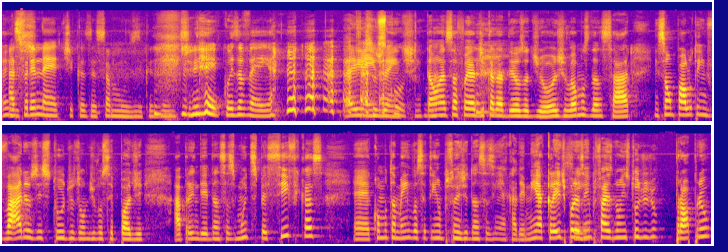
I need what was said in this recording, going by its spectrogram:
É As isso. frenéticas, essa música, gente. Coisa velha. É isso, gente. Então, essa foi a dica da deusa de hoje. Vamos dançar. Em São Paulo tem vários estúdios onde você pode aprender danças muito específicas. É, como também você tem opções de danças em academia. A Cleide, por Sim. exemplo, faz num estúdio próprio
